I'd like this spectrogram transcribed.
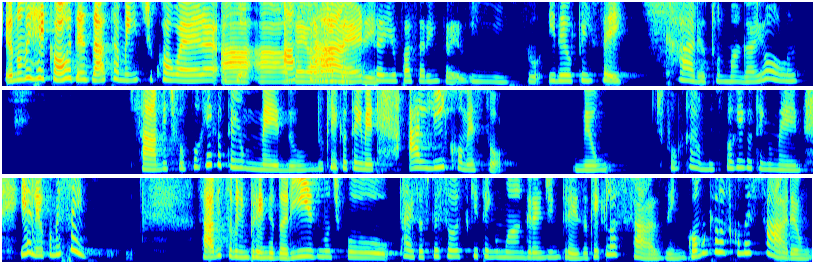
Eu não me recordo exatamente qual era a, A, a, a gaiola frase. aberta e o passarinho preso. Isso. E daí eu pensei, cara, eu tô numa gaiola. Sabe? Tipo, por que, que eu tenho medo? Do que, que eu tenho medo? Ali começou o meu. Tipo, tá, mas por que, que eu tenho medo? E ali eu comecei. Sabe, sobre empreendedorismo, tipo, tá, essas pessoas que têm uma grande empresa, o que, que elas fazem? Como que elas começaram?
